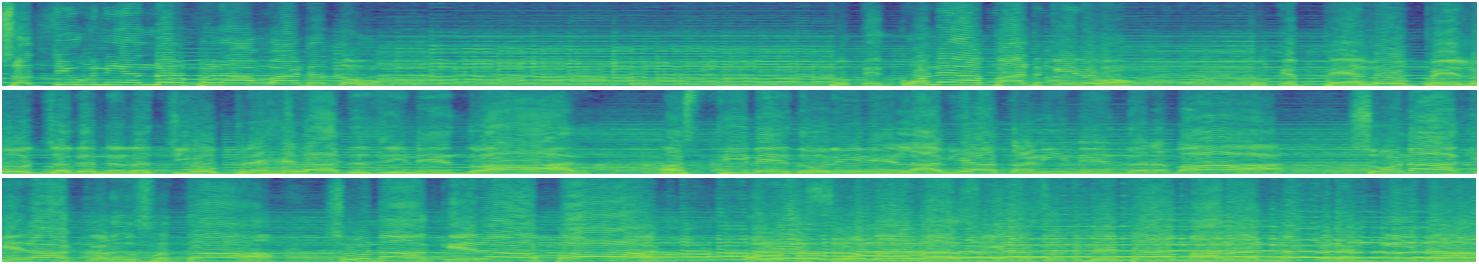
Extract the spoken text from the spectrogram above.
સતયુગની અંદર પણ આ પાઠ હતો. તો કે કોને આ પાઠ કર્યો? તો કે પહેલો પહેલો જગન રચ્યો પ્રહલાદ જીને દ્વાર. હસ્તીને દોરીને લાવ્યા ધણીને દરબાર. સોના કેરા કળશ હતા. સોના કેરા પાઠ. અરે સોનાના સિંહાસન બેઠા મારા નકળંકીના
